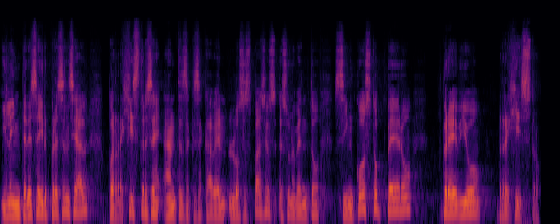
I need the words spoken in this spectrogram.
y le interesa ir presencial, pues regístrese antes de que se acaben los espacios. Es un evento sin costo, pero previo registro.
